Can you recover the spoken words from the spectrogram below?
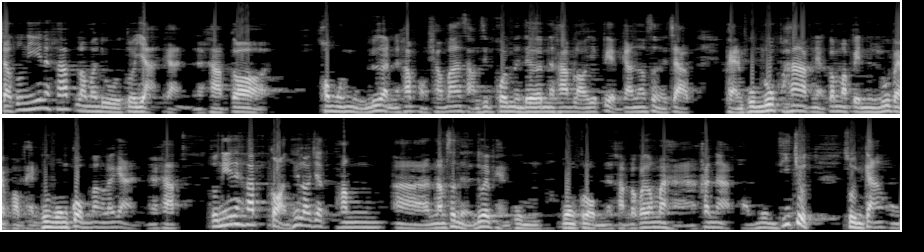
จากตรงนี้นะครับเรามาดูตัวอย่างกันนะครับ ก็ข้อมูลหมู่เลือดนะครับของชาวบ้าน 30 คนเหมือนเดิมนะครับ เราจะเปลี่ยนการนำเสนอจากแผนภูมิรูปภาพเนี่ยก็มาเป็นรูปแบบของแผนภูมิวงกลมบ้างแล้วกันนะครับ ตรงนี้นะครับก่อนที่เราจะทำนำเสนอด้วยแผนภูมิวงกลมนะครับ เราก็ต้องมาหาขนาดของมุมที่จุดศูนย์กลางของ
